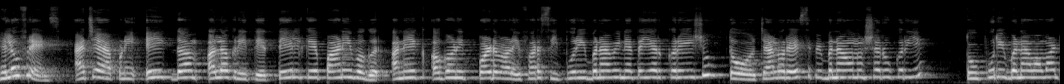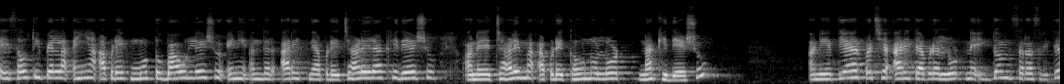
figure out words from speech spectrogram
હેલો ફ્રેન્ડ્સ, આજે આપણે એકદમ અલગ રીતે તેલ કે પાણી વગર અનેક અગણિત પડવાળી ફરસી પૂરી બનાવીને તૈયાર કરીશું. તો ચાલો રેસીપી બનાવવાનું શરૂ કરીએ. તો પૂરી બનાવવા માટે સૌથી પહેલાં અહીંયા આપણે એક મોટું બાઉલ લેશું, એની અંદર આ રીતને આપણે જાળી રાખી દઈશું અને જાળીમાં આપણે ઘઉંનો લોટ નાખી દઈશું અને ત્યાર પછી આ રીતે આપણે લોટને એકદમ સરસ રીતે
